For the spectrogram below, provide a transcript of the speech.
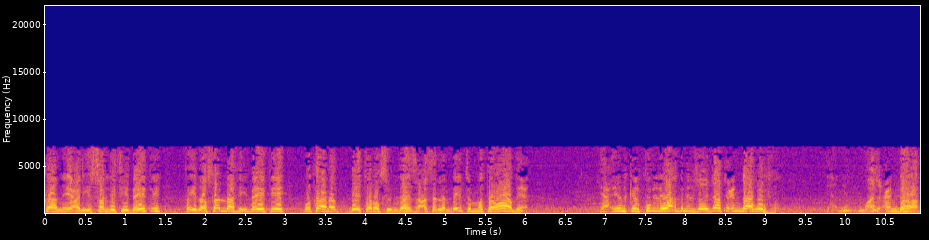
كان يعني يصلي في بيته. فإذا صلى في بيته وكان بيت رسول الله صلى الله عليه وسلم بيت متواضع يعني يمكن كل واحدة من زوجاته عندها غرفة. يعني ما عندها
